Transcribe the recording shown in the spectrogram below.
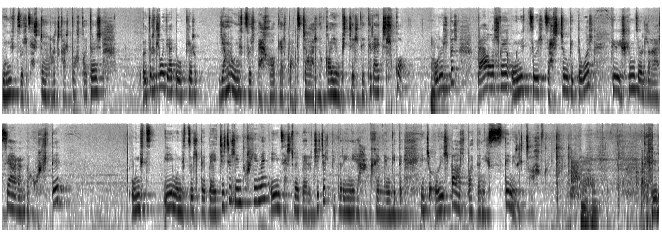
үнэт зүйл зарчим ургаж гардаг байхгүй. Тэрнш удирдлагууд яадаг вэ гэхээр ямар үнэт зүйл байх вэ гэж бодож байгаа нэг гоё юм бичээлтэй. Тэр ажиллахгүй. Өөрөөр хэлбэл байгуулгын үнэт зүйл зарчим гэдэг бол тэр эрхэм зорилго алсын хараанд хүрэхтэй үнэт ийм үнэцүүлэлтэй байж ижил энд хүрх юм байна. Ийм зарчмыг барьж ижил бид нар энийг хангах юм байна гэдэг энэ чинь уялдаа холбоотой нэг систем эргэж байгаа байхгүй. Тэгэхээр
